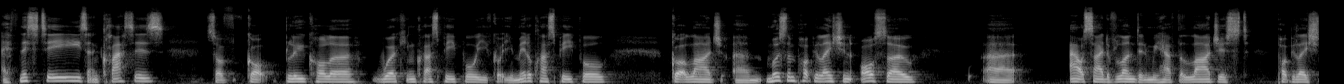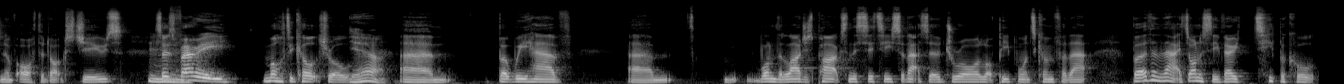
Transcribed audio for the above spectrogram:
ethnicities and classes. So I've got blue collar working class people. You've got your middle class people. Got a large um, Muslim population. Also, uh, outside of London, we have the largest population of Orthodox Jews. So it's very multicultural. Yeah. Um, but we have um, one of the largest parks in the city, so that's a draw. A lot of people want to come for that. But other than that, it's honestly a very typical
